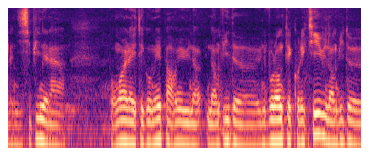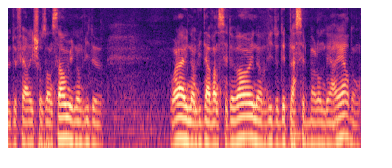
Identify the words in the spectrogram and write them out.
l'indiscipline, elle a, pour moi, elle a été gommée par une, envie une volonté collective, une envie de, faire les choses ensemble, une envie de, voilà, une envie d'avancer devant, une envie de déplacer le ballon derrière. Donc,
